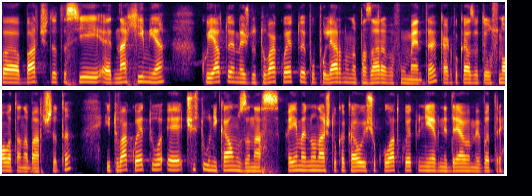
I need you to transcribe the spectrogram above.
а, барчетата си една химия, която е между това, което е популярно на пазара в момента, както казвате, основата на барчетата, и това, което е чисто уникално за нас, а именно нашето какао и шоколад, което ние внедряваме вътре.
